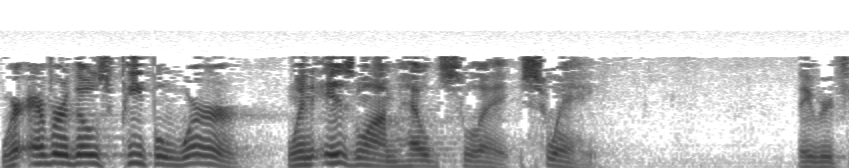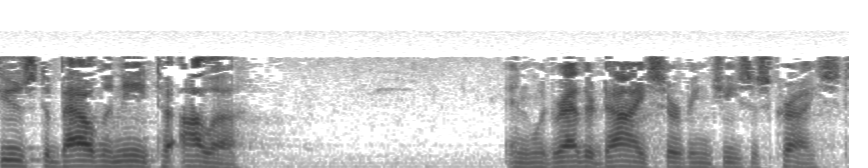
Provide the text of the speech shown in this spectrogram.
Wherever those people were when Islam held sway, they refused to bow the knee to Allah and would rather die serving Jesus Christ.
